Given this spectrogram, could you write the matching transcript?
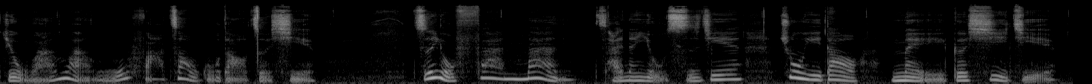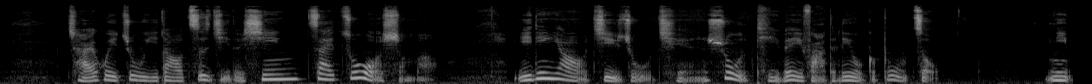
就往往无法照顾到这些。只有放慢，才能有时间注意到每个细节，才会注意到自己的心在做什么。一定要记住前述体位法的六个步骤。你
